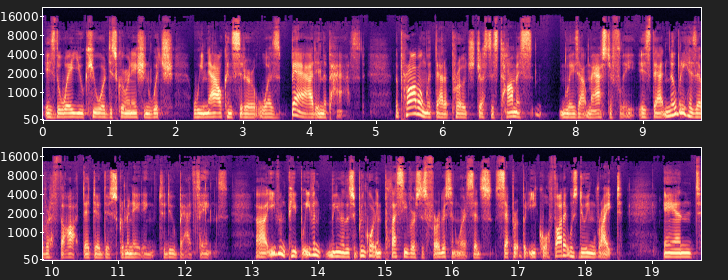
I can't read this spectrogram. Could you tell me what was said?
is the way you cure discrimination, which we now consider was bad in the past. The problem with that approach, Justice Thomas lays out masterfully, is that nobody has ever thought that they're discriminating to do bad things. Uh, even people, even you know, the Supreme Court in Plessy versus Ferguson, where it said separate but equal, thought it was doing right, and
